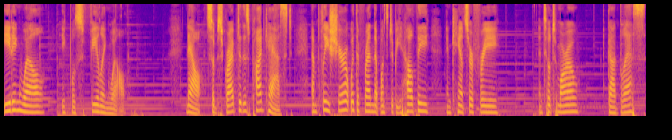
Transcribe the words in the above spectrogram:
Eating well equals feeling well. Now, subscribe to this podcast and please share it with a friend that wants to be healthy and cancer free. Until tomorrow, God bless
